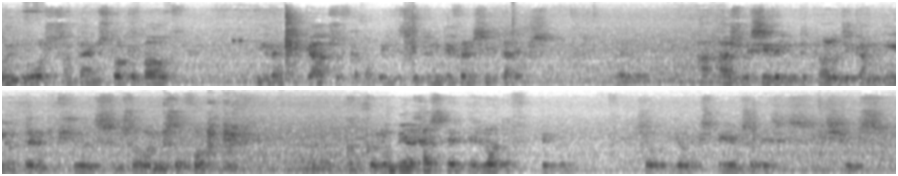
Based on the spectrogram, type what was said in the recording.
we also sometimes talk about even gaps of capabilities between different ship types. Uh, as we see the new technology coming in, alternative fuels and so on and so forth. Uh, Co- Columbia has a, a lot of people, so your experience of this is, is huge.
